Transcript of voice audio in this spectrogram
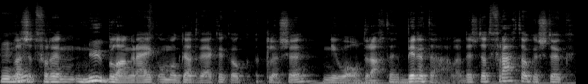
Mhm. was het voor hen nu belangrijk om ook daadwerkelijk ook klussen, nieuwe opdrachten binnen te halen. Dus dat vraagt ook een stuk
